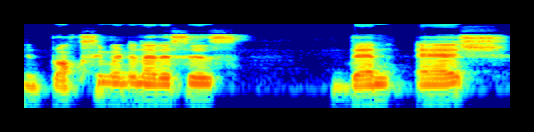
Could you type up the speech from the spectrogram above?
in proximate analysis. Then ash,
